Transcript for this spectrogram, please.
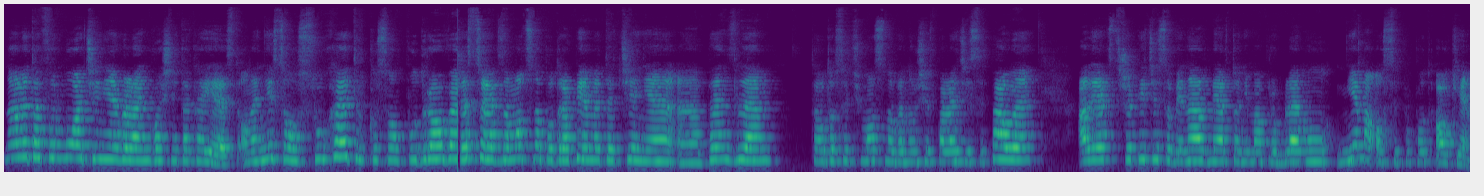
No ale ta formuła cieni Eveline właśnie taka jest. One nie są suche, tylko są pudrowe, przez co jak za mocno podrapiemy te cienie e, pędzlem, to dosyć mocno będą się w palecie sypały, ale jak strzepiecie sobie nadmiar, to nie ma problemu, nie ma osypu pod okiem.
